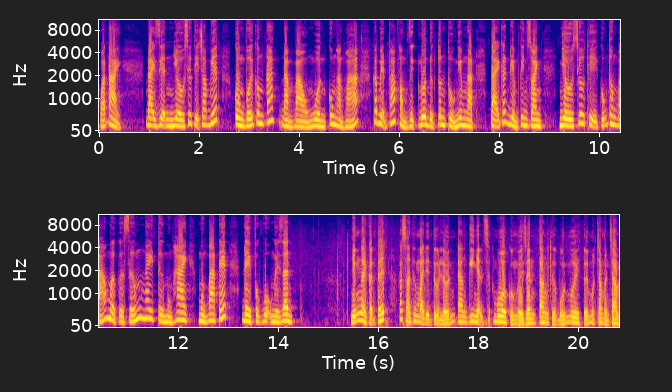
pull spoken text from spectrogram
quá tải. Đại diện nhiều siêu thị cho biết, cùng với công tác đảm bảo nguồn cung hàng hóa, các biện pháp phòng dịch luôn được tuân thủ nghiêm ngặt tại các điểm kinh doanh. Nhiều siêu thị cũng thông báo mở cửa sớm ngay từ mùng 2, mùng 3 Tết để phục vụ người dân. Những ngày cận Tết, các sàn thương mại điện tử lớn đang ghi nhận sức mua của người dân tăng từ 40 tới 100%.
